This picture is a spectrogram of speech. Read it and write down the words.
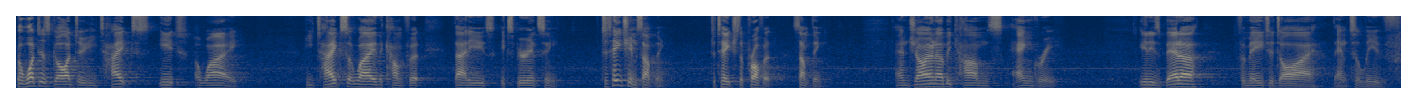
But what does God do? He takes it away. He takes away the comfort that he's experiencing to teach him something, to teach the prophet something. And Jonah becomes angry. It is better for me to die than to live.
